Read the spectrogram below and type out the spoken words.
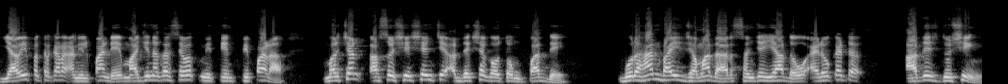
यावेळी पत्रकार अनिल पांडे माजी नगरसेवक नितीन पिपाडा मर्चंट असोसिएशनचे अध्यक्ष गौतम उपाध्ये बुरहानभाई जमादार संजय यादव ॲडव्होकेट आदेश दुशिंग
